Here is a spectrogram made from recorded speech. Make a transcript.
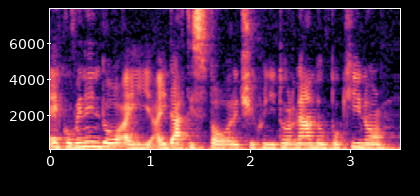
Ecco, venendo ai, ai dati storici, quindi tornando un pochino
